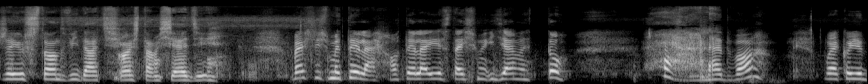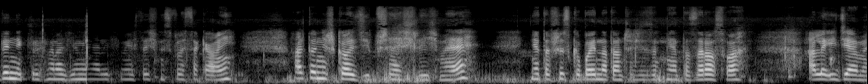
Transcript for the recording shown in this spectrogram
że już stąd widać, gość tam siedzi. Weszliśmy tyle, o tyle jesteśmy, idziemy tu. Ech, Ledwo, bo jako jedyni, których na razie minęliśmy, jesteśmy z plecakami, ale to nie szkodzi, przeszliśmy. Nie to wszystko, bo jedna tam część jest zamknięta, zarosła, ale idziemy.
